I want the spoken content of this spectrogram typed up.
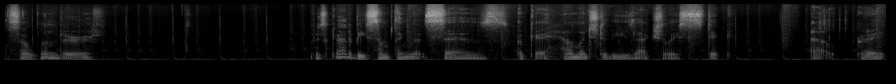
So I wonder, there's got to be something that says, okay, how much do these actually stick out, right?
